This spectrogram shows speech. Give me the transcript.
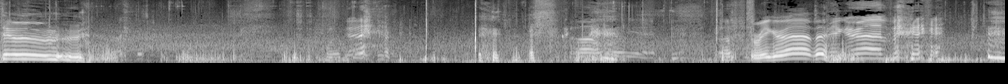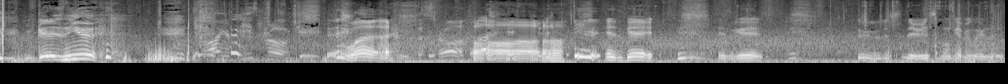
Dude. Rig her up. Pick her up. Good as new. Your piece broke. What? The straw. Oh. it's good. It's good. Ooh, this, there is smoke everywhere. Look.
